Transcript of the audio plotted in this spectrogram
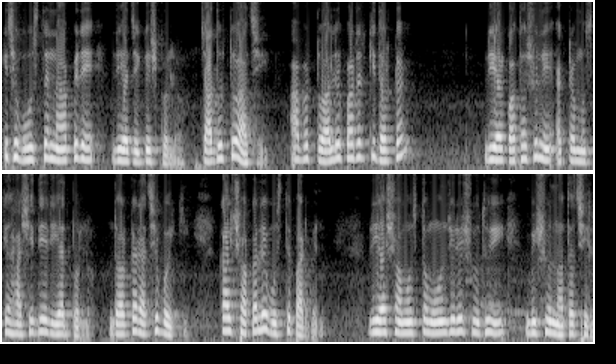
কিছু বুঝতে না পেরে রিয়া জিজ্ঞেস করল, চাদর তো আছে আবার তোয়ালে পাড়ার কি দরকার? রিয়ার কথা শুনে একটা মুসকে হাসি দিয়ে রিয়াদ বলল, দরকার আছে বই কি? কাল সকালে বুঝতে পারবেন। রিয়ার সমস্ত মন জুড়ে শুধুই বিষণ্ণতা ছিল,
